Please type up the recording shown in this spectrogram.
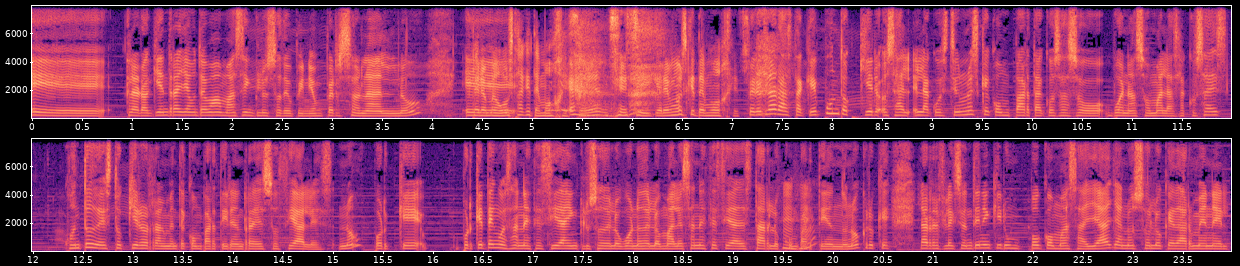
eh, claro, aquí entra ya un tema más incluso de opinión personal, ¿no? Pero me Eh, gusta que te mojes, ¿eh? Sí, sí, queremos que te mojes. pero claro, ¿hasta qué punto quiero? O sea, la cuestión no es que comparta cosas o buenas o malas, la cosa es cuánto de esto quiero realmente compartir en redes sociales, ¿no? Porque ¿Por qué tengo esa necesidad incluso de lo bueno, de lo malo, esa necesidad de estarlo compartiendo? ¿no? Creo que la reflexión tiene que ir un poco más allá, ya no solo quedarme en el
